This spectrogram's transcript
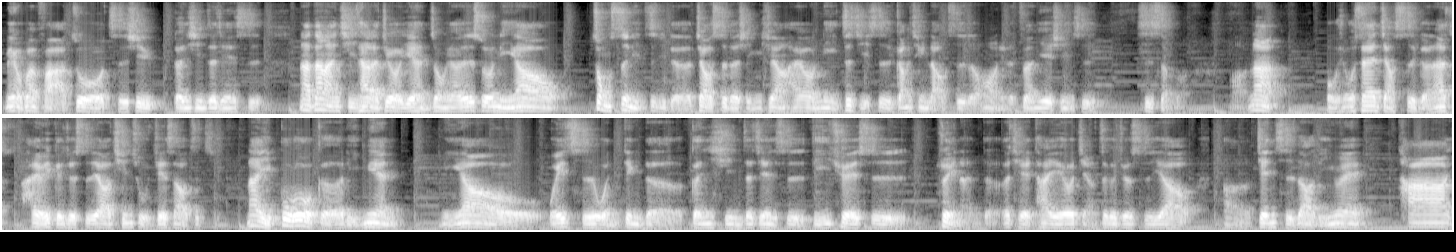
没有办法做持续更新这件事。那当然，其他的就也很重要，就是说你要重视你自己的教室的形象，还有你自己是钢琴老师的话，你的专业性是是什么啊？那我我现在讲四个，那还有一个就是要清楚介绍自己。那以部落格里面。你要维持稳定的更新这件事，的确是最难的。而且他也有讲，这个就是要呃坚持到底，因为他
